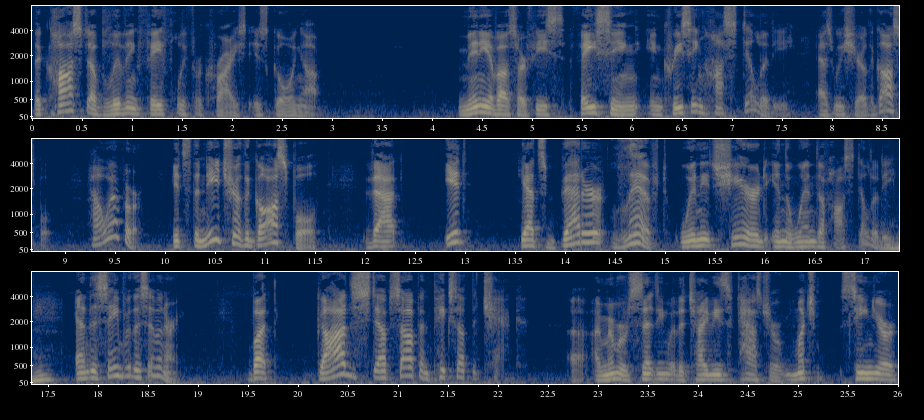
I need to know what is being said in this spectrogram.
the cost of living faithfully for Christ is going up many of us are facing increasing hostility as we share the gospel. However, it's the nature of the gospel that it gets better lift when it's shared in the wind of hostility. Mm-hmm. And the same for the seminary. But God steps up and picks up the check. Uh, I remember sitting with a Chinese pastor, much senior,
